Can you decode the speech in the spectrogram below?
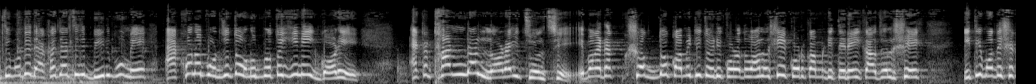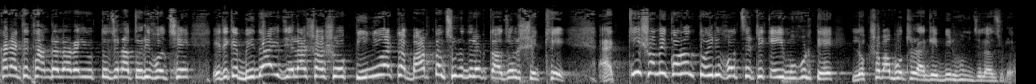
ইতিমধ্যে দেখা যাচ্ছে যে বীরভূমে এখনও পর্যন্ত অনুব্রতহীন এই গড়ে একটা ঠান্ডার লড়াই চলছে এবং একটা সদ্য কমিটি তৈরি করে দেওয়া হলো। সেই কোর কমিটিতে নেই কাজল শেখ, ইতিমধ্যে সেখানে একটা ঠান্ডা লড়াই উত্তেজনা তৈরি হচ্ছে। এদিকে বিদায় জেলা শাসক, তিনিও একটা বার্তা ছুড়ে দিলেন কাজল শেখে কি সমীকরণ তৈরি হচ্ছে ঠিক এই মুহূর্তে লোকসভা ভোটের আগে বীরভূম জেলা জুড়ে?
